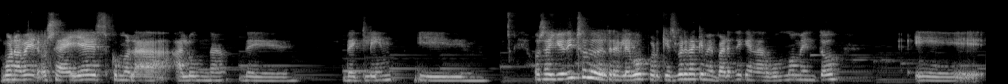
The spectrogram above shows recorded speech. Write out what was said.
Bueno, a ver, o sea, ella es como la alumna de, de Clint y... O sea, yo he dicho lo del relevo porque es verdad que me parece que en algún momento eh,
